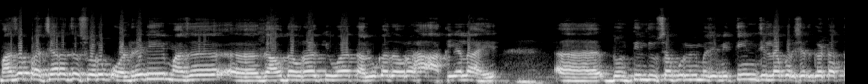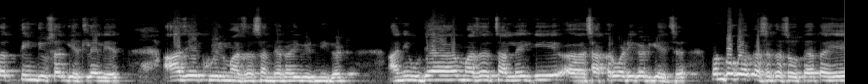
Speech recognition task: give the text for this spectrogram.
माझं प्रचाराचं स्वरूप ऑलरेडी माझं अं, गाव दौरा किंवा तालुका दौरा हा आखलेला आहे. दोन तीन दिवसापूर्वी म्हणजे मी तीन जिल्हा परिषद गट आता तीन दिवसात घेतलेले आहेत. आज एक होईल माझा संध्याकाळी विडणी गट. आणि उद्या माझं चाललंय की साखरवाडी गट घ्यायचं. पण बघूया कसं कसं होतं आता हे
